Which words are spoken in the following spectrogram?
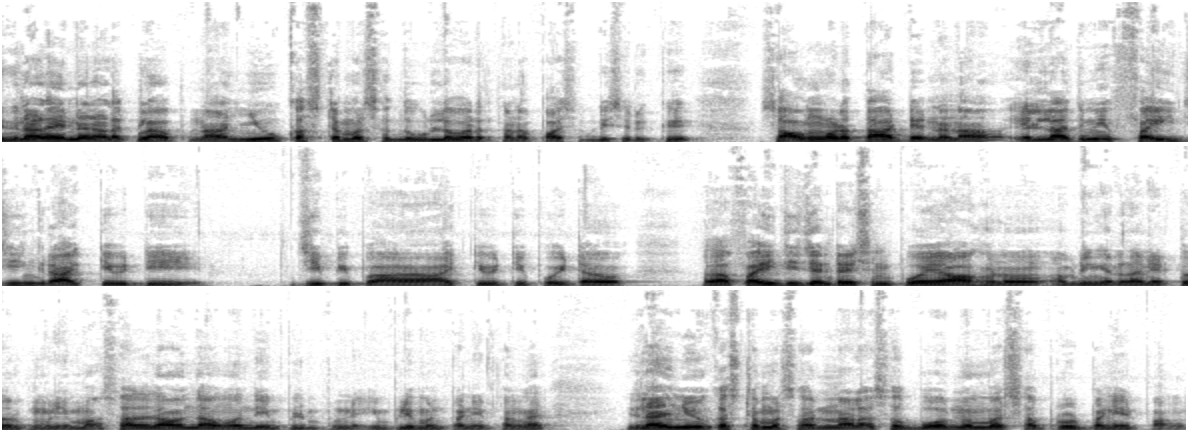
இதனால என்ன நடக்கலாம் அப்படின்னா நியூ கஸ்டமர்ஸ் வந்து உள்ளே வரதுக்கான பாசிபிலிட்டிஸ் இருக்குது ஸோ அவங்களோட தாட் என்னென்னா எல்லாத்தையுமே ஃபைவ் ஜிங்கிற ஆக்டிவிட்டி ஜிபி ஆக்டிவிட்டி போயிட்டா அதாவது ஃபைவ் ஜி ஜென்ரேஷன் போய் ஆகணும் அப்படிங்கிறதா நெட்ஒர்க் மூலியமாக ஸோ அதை தான் வந்து அவங்க வந்து இம்ப்ளிமெண்ட் இம்ப்ளிமெண்ட் பண்ணியிருக்காங்க. இதனால் நியூ கஸ்டமர்ஸ் வரனால ஸோ போர்ட் மெம்பர்ஸ் அப்ரூவ் பண்ணியிருப்பாங்க.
